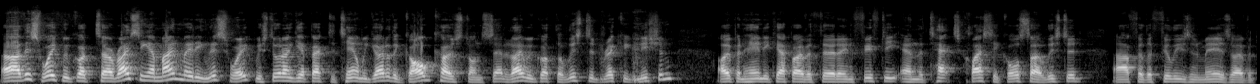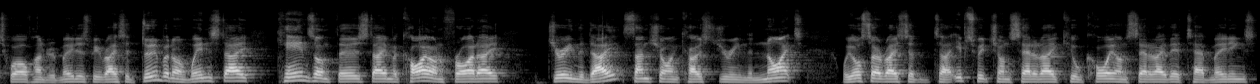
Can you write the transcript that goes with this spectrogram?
Uh, this week we've got uh, racing. Our main meeting this week. We still don't get back to town. We go to the Gold Coast on Saturday. We've got the listed recognition, open handicap over thirteen fifty, and the Tats Classic also listed uh, for the fillies and mares over twelve hundred metres. We race at Doomben on Wednesday, Cairns on Thursday, Mackay on Friday during the day, Sunshine Coast during the night. We also raced at uh, Ipswich on Saturday, Kilcoy on Saturday. They're tab meetings.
